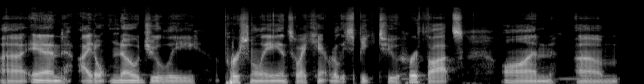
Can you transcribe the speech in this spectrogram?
Uh, and I don't know Julie personally, and so I can't really speak to her thoughts on um,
